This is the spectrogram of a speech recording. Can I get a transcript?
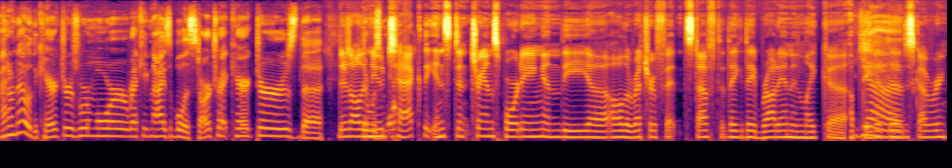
i don't know the characters were more recognizable as star trek characters the There's all the There new more- tech, the instant transporting, and the uh, all the retrofit stuff that they they brought in and like uh, updated Yeah. the Discovery.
